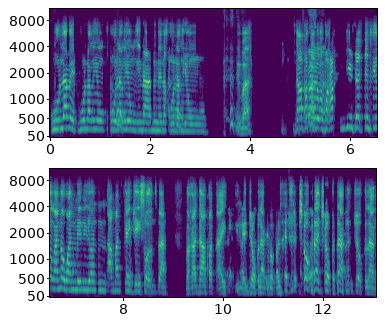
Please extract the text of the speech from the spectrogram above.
Kulang eh, kulang yung kulang yung inaano nila, kulang yung, di ba? Dapat Saka- ano, baka hindi effective yung ano 1 million a month kay Jason sa baka dapat ay hindi, joke lang iba pala. joke lang, joke lang, joke lang.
